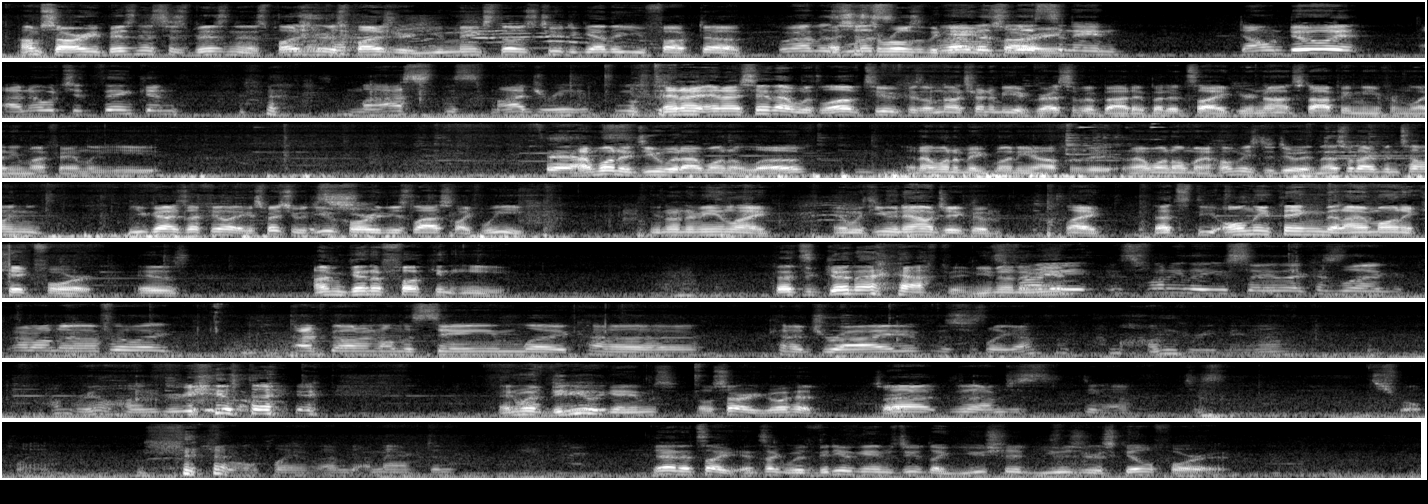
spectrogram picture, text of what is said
I'm sorry, business is business. Pleasure is pleasure. You mix those two together, you fucked up. Whoever's That's just the lis- rules of the game. whoever's Sorry. listening, don't do it. I know what you're thinking. My, this is my dream. And I, and I say that with love too, because I'm not trying to be aggressive about it. But it's like you're not stopping me from letting my family eat. I want to do what I want to love, mm-hmm. and I want to make money off of it, and I want all my homies to do it. And that's what I've been telling you guys. I feel like, especially with you, Corey, these last like week. You know what I mean? Like, and with you now, Jacob. Like, that's the only thing that I'm on a kick for is I'm gonna fucking eat. That's gonna happen. You know it's what funny, I mean? It's funny that you say that because, like, I don't know. I feel like I've gotten on the same like kind of kind of drive. It's just like I'm I'm hungry, man. I'm real hungry. like, And with video dude. games. Oh, sorry. Go ahead. Sorry. uh, I'm just you know just just role playing. Just role playing. I'm, I'm acting. Yeah, and it's like it's like with video games, dude. Like you should use your skill for it.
